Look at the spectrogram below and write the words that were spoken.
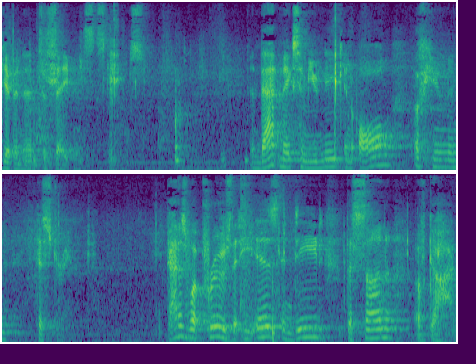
given in to Satan's schemes. And that makes him unique in all of human history. That is what proves that he is indeed the Son of God.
